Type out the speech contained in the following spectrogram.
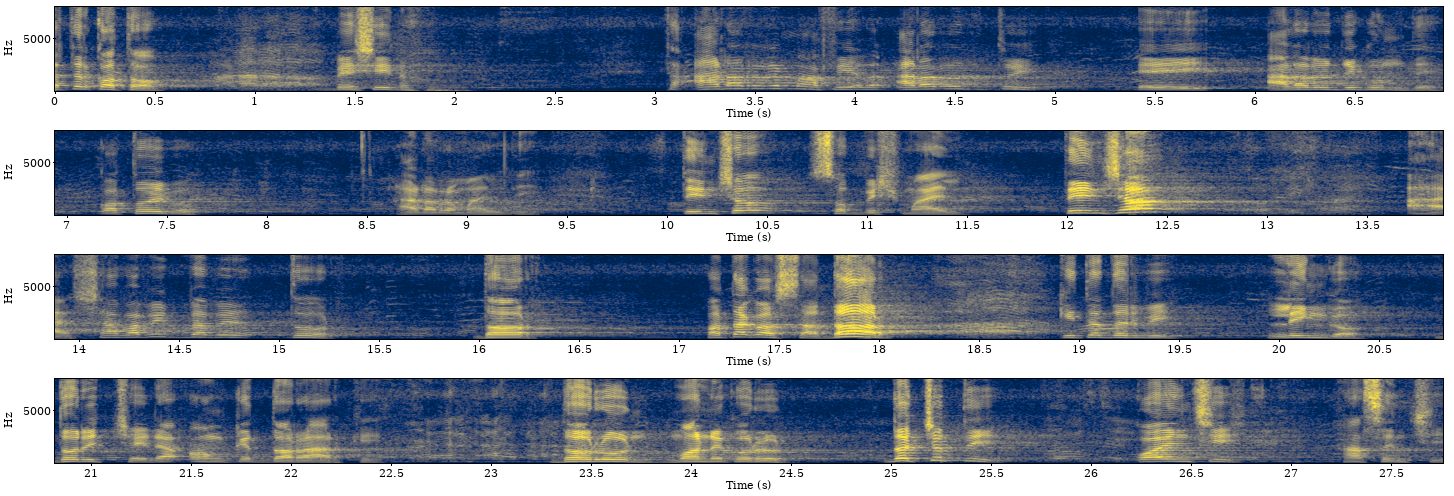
এতের কত? বেশি নয় তা আঠারোরে মাফি আবার তুই এই আঠারো দ্বিগুণ দে, কত হইব? আঠারো মাইল দি। তিনশো চব্বিশ মাইল। তিনশো? আর স্বাভাবিকভাবে তোর ধর কথা কসা ধর। কিতা ধরবি? লিঙ্গ। ধরিচ্ছে এটা অঙ্কের ধরা আর কি। ধরুন, মনে করুন। ধরছতি কয় ইঞ্চি? হাঁস ইঞ্চি।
